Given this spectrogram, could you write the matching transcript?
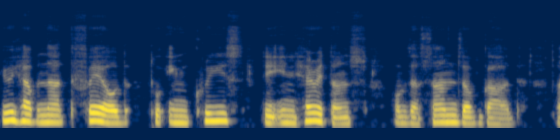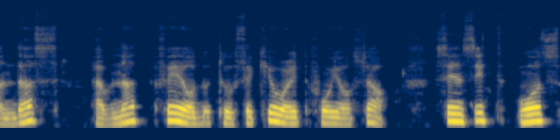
You have not failed to increase the inheritance of the sons of God, and thus have not failed to secure it for yourself. Since it was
